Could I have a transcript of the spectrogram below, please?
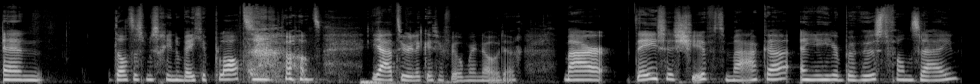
En dat is misschien een beetje plat, want ja, natuurlijk is er veel meer nodig. Maar deze shift maken en je hier bewust van zijn,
